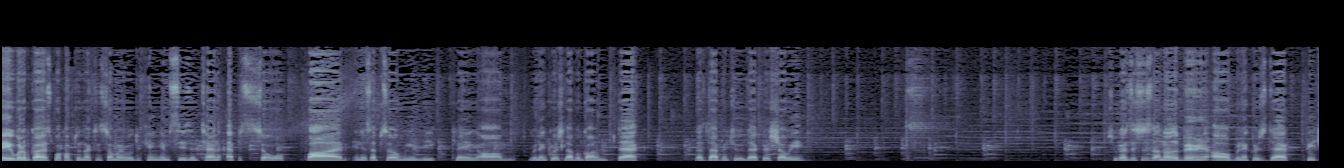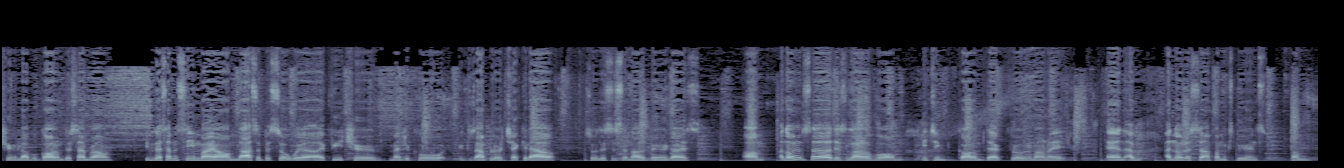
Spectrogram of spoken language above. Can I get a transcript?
Hey, what up guys? Welcome to next Summer Road to Kingdom Season 10, Episode 5. In this episode, we will be playing um, Relinquish Lava Golem deck. Let's dive into the deck list, shall we? So guys, this is another variant of Relinquish deck featuring Lava Golem this time around. If you guys haven't seen my um, last episode where I feature Magical Exemplar, check it out. So this is another variant guys. Um, I noticed uh, there's a lot of um, ancient golem deck floating around, right? And I, I noticed uh, from experience, from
